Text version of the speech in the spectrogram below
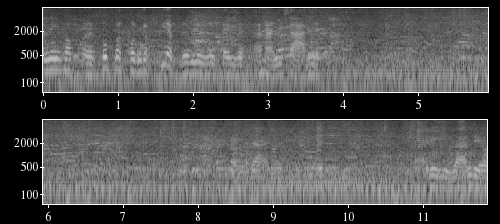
านนี้พอเปิดปุ๊บก็คนกับเพียบเลยมือกันเต็มเลยอาหารอีสานเนี่ยได้เลยขายดีอยู่ร้านเดียว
